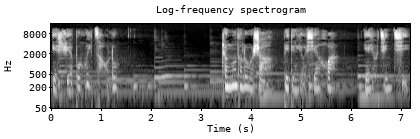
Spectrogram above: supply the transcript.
也学不会走路。成功的路上必定有鲜花，也有惊奇，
